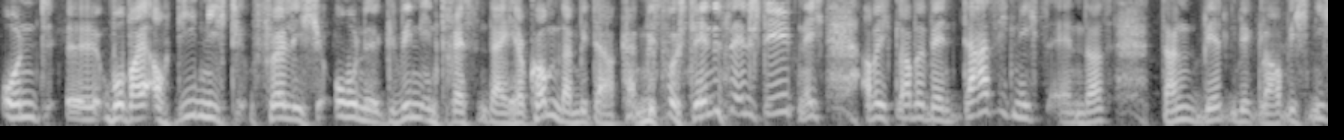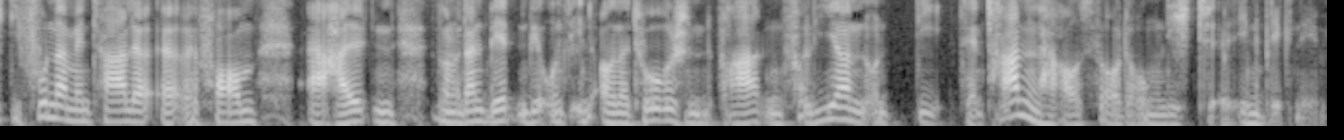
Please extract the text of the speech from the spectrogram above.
Und äh, wobei auch die nicht völlig ohne Gewinninteressen daherkommen, damit da kein Missverständnis entsteht, nicht? Aber ich glaube, wenn da sich nichts ändert, dann werden wir, glaube ich, nicht die fundamentale äh, Reform erhalten, sondern dann werden wir uns in organisatorischen Fragen verlieren und die zentralen Herausforderungen nicht äh, in den Blick nehmen.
